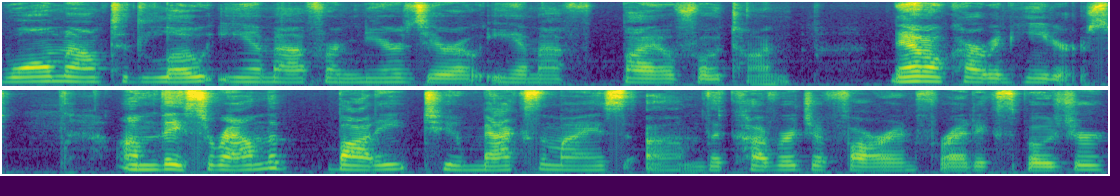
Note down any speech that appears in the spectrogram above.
wall-mounted, low EMF or near zero EMF biophoton nanocarbon heaters. Um, they surround the body to maximize um, the coverage of far infrared exposure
